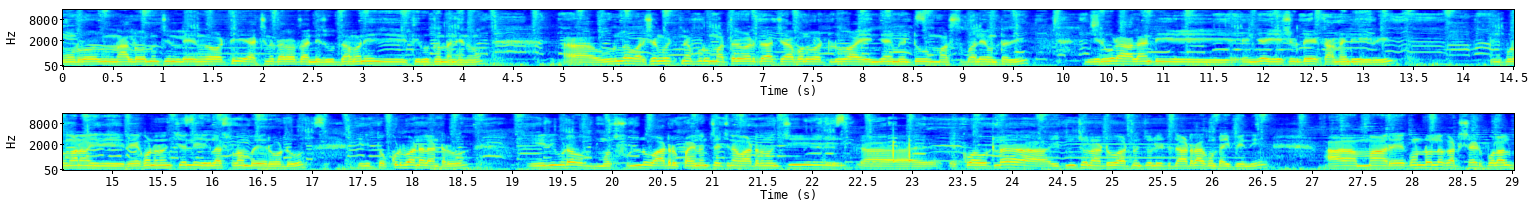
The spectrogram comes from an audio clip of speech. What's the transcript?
మూడు రోజులు నాలుగు రోజుల నుంచి లేను కాబట్టి వచ్చిన తర్వాత అన్నీ చూద్దామని తిరుగుతున్నా నేను. ఊర్లో వర్షం కొట్టినప్పుడు మత్తడి పడితే ఆ చేపలు పట్టుడు ఆ ఎంజాయ్మెంటు మస్తు భలే ఉంటుంది. మీరు కూడా అలాంటి ఎంజాయ్ చేసి ఉంటే కామెంట్ చేయరు. ఇప్పుడు మనం ఇది రేకొండ నుంచి వెళ్ళి ఎగిలాస్పురం పోయే రోడ్డు. ఇది తొక్కుడు బండలు అంటారు. ఇది కూడా ఫుల్ వాటర్ పైనుంచి వచ్చిన వాటర్ నుంచి ఎక్కువ అవుట్లా ఇటు నుంచి అటు అటు నుంచి వాళ్ళు ఇటు దాట రాకుండా అయిపోయింది మా రేకొండలో అటు సైడ్ పొలాలు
